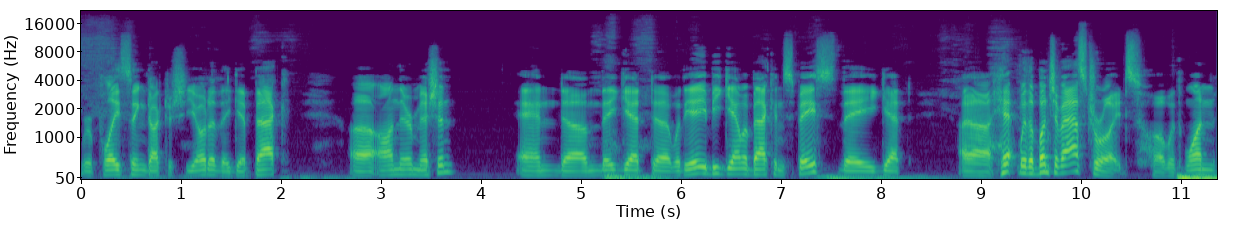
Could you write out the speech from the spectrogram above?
replacing Dr. Shiota, they get back uh, on their mission. And um, they get, uh, with the AAB Gamma back in space, they get uh, hit with a bunch of asteroids, uh, with one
